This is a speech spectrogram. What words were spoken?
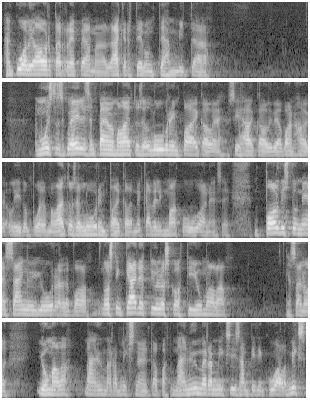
Hän kuoli aortan repeämään, lääkärit ei voinut tehdä mitään. Ja muistan, kun eilisen päivän mä laitoin sen luurin paikalle, siihen aikaan oli vielä vanha liiton puolella, mä laitoin sen luurin paikalle, mä kävelin makuuhuoneeseen. Mä polvistuin meidän sängyn juurelle vaan, nostin kädet ylös kohti Jumalaa ja sanoin, Jumala, mä en ymmärrä, miksi näin tapahtui. Mä en ymmärrä, miksi isän piti kuolla. Miksi,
